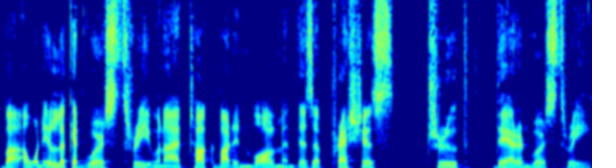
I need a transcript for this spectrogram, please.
But I want you to look at verse 3 when I talk about involvement. There's a precious truth there in verse 3.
